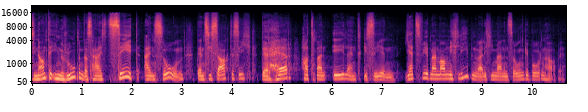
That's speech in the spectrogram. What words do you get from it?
Sie nannte ihn Ruben, das heißt, seht ein Sohn, denn sie sagte sich, der Herr hat mein Elend gesehen. Jetzt wird mein Mann mich lieben, weil ich ihm einen Sohn geboren habe.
